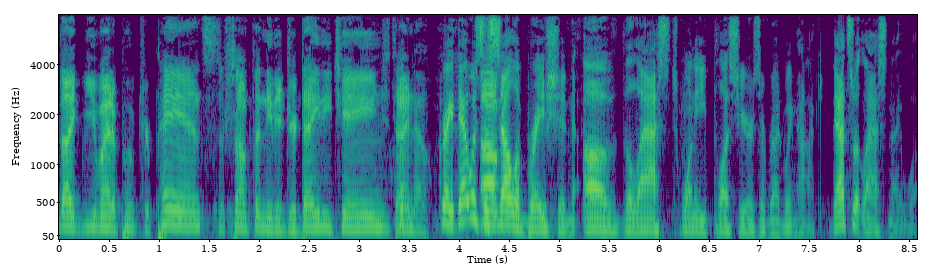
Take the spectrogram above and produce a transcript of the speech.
Like you might have pooped your pants or something. Needed your diety changed. I know. Great. that was a Um, celebration of the last 20 plus years of Red Wing hockey. That's what last night was.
